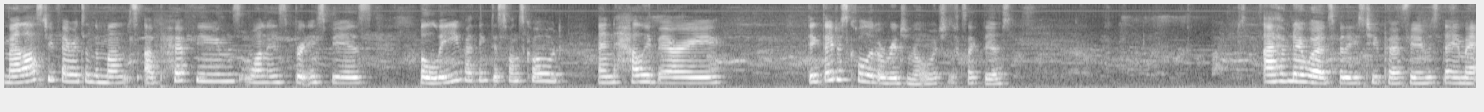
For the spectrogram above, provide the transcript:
My last two favourites of the month are perfumes. One is Britney Spears Believe, I think this one's called, and Halle Berry. I think they just call it original, which looks like this. I have no words for these two perfumes. They are my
